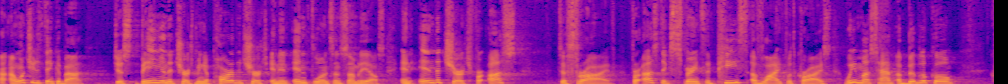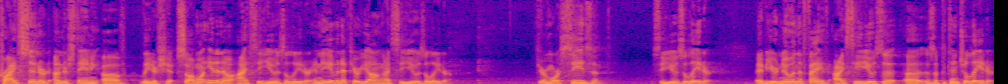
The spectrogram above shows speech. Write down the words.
I, I want you to think about just being in the church, being a part of the church, and an influence on somebody else. And in the church, for us to thrive, for us to experience the peace of life with Christ, we must have a biblical, Christ centered understanding of leadership. So I want you to know I see you as a leader. And even if you're young, I see you as a leader. If you're more seasoned, I see you as a leader. Maybe you're new in the faith, I see you as a, uh, as a potential leader.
